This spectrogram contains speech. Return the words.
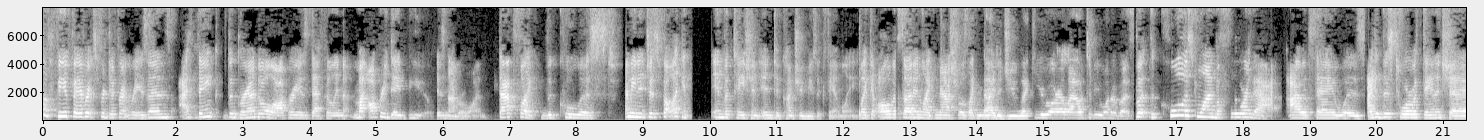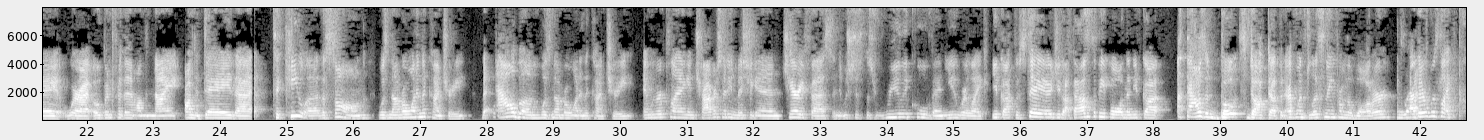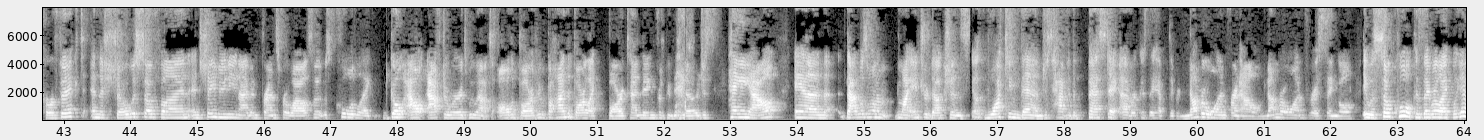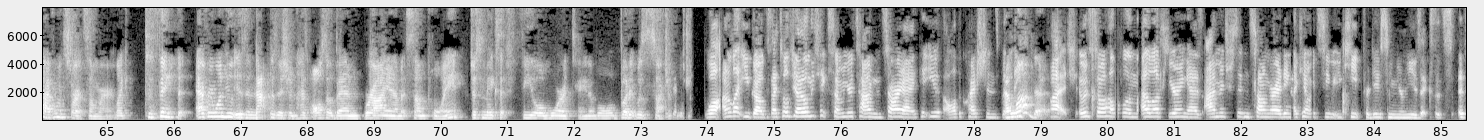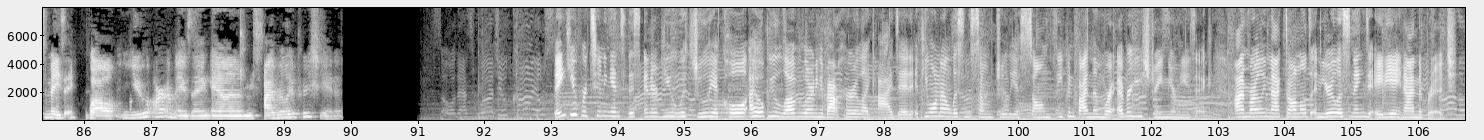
A few favorites for different reasons. I mm-hmm. think the Grand Ole Opry is definitely not, my Opry debut is number one. That's like the coolest. I mean, it just felt like an invitation into country music family. Like all of a sudden, like Nashville's like knighted you, like you are allowed to be one of us. But the coolest one before that, I would say, was I did this tour with Dan and Shay where I opened for them on the night, on the day that Tequila, the song, was number one in the country. The album was number one in the country. And we were playing in Traverse City, Michigan, Cherry Fest. And it was just this really cool venue where, like, you've got the stage, you've got thousands of people, and then you've got a thousand boats docked up and everyone's listening from the water. The weather was like perfect and the show was so fun. And Shay Mooney and I have been friends for a while, so it was cool to like go out afterwards. We went out to all the bars. We were behind the bar, like bartending for people who know, just hanging out. And that was one of my introductions, like watching them just having the best day ever because they have they were number one for an album, number one for a single. It was so cool because they were like, well, yeah, everyone starts somewhere. Like to think that everyone who is in that position has also been where I am at some point just makes it feel more attainable. But it was such a cool show. Well, I'll let you go because I told you I'd only take some of your time. And sorry I hit you with all the questions, but I loved it. So much. It was so helpful, and I love hearing. As I'm interested in songwriting, I can't wait to see what you keep producing your music. it's it's amazing. Well, you are amazing, and I really appreciate it. Thank you for tuning into this interview with Julia Cole. I hope you love learning about her like I did. If you want to listen to some of Julia's songs, you can find them wherever you stream your music. I'm Marley MacDonald, and you're listening to 889 The Bridge.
